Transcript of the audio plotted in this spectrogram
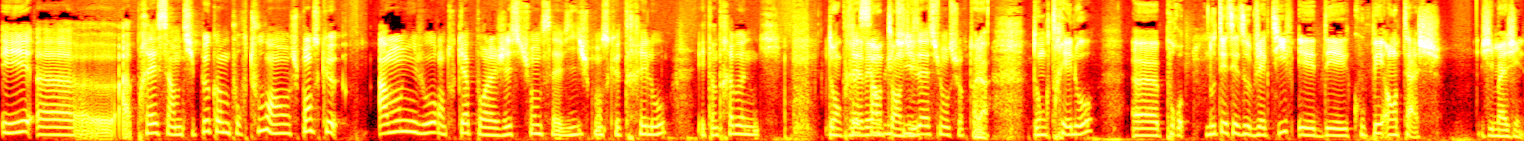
Et après, c'est un petit peu comme pour tout. Hein. Je pense que à mon niveau, en tout cas pour la gestion de sa vie, je pense que Trello est un très bon outil. Donc très vous avez entendu. utilisation surtout. Voilà. Donc Trello euh, pour noter ses objectifs et découper en tâches, j'imagine.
